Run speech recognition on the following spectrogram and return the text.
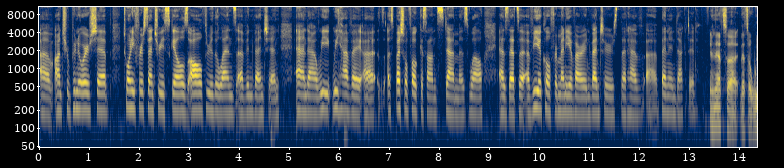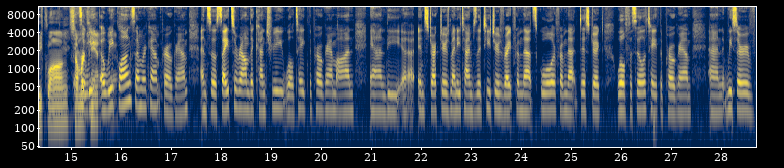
um, entrepreneurship, 21st century skills, all through the lens of invention. And uh, we we have a, a, a, special focus on STEM as well, as that's a, a, vehicle for many of our inventors that have uh, been inducted. And that's a that's a week long summer it's a camp. Week, a week yes. long summer camp program, and so sites around the country will take the program on, and the uh, instructors, many times the teachers right from that school or from that district, will facilitate the program. And we serve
